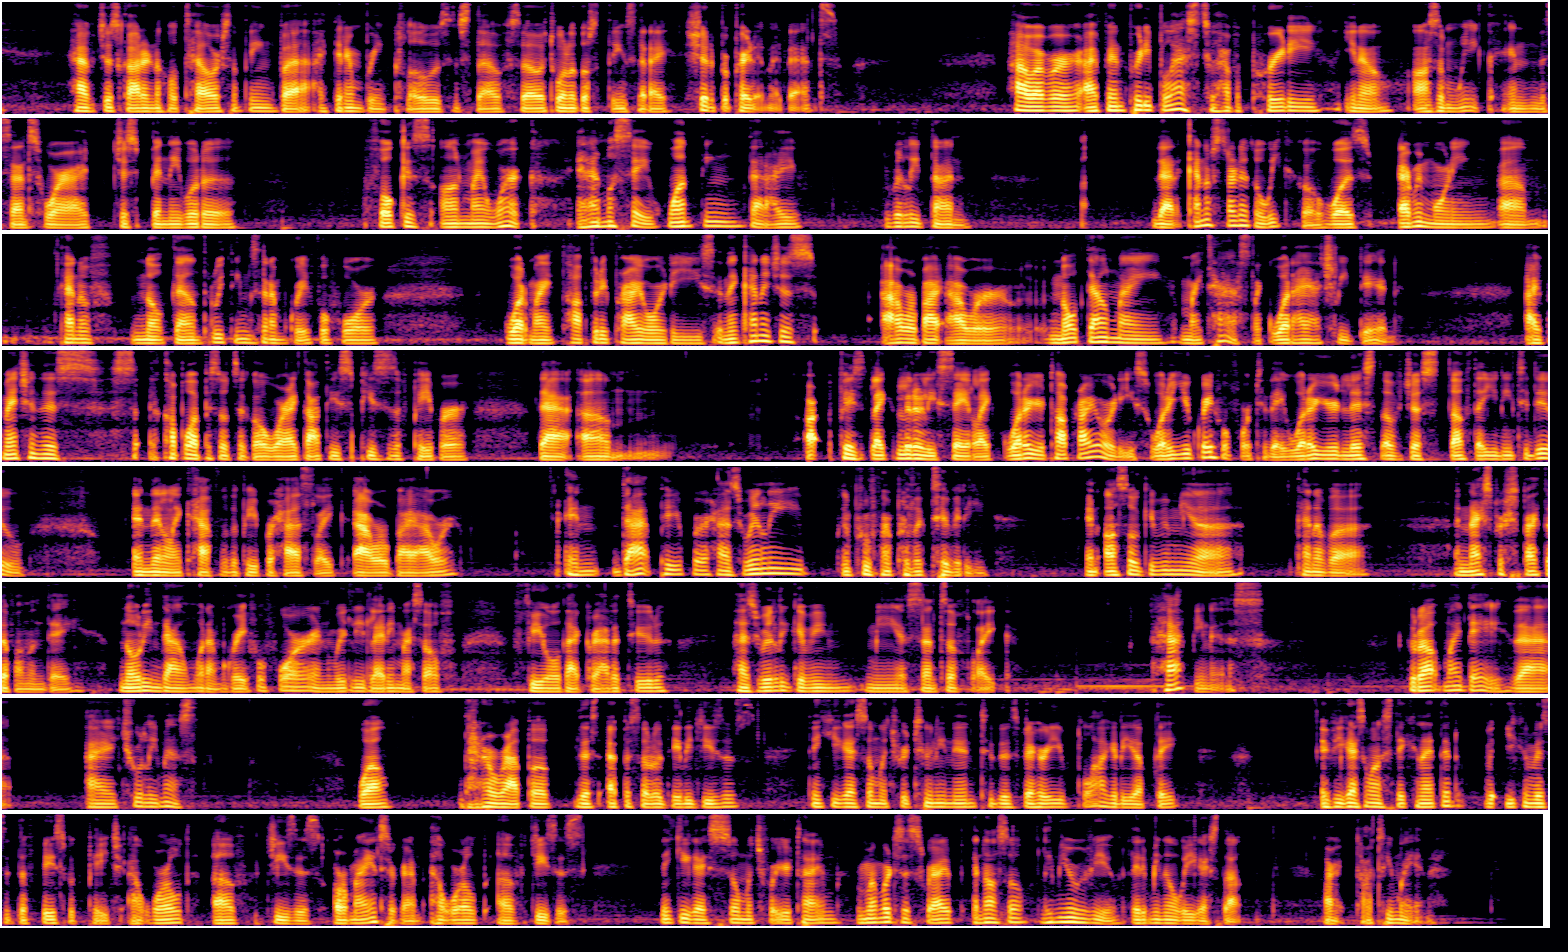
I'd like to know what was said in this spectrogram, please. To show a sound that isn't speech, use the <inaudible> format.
have just gotten a hotel or something, but I didn't bring clothes and stuff, so it's one of those things that I should have prepared in advance. However, I've been pretty blessed to have a pretty, you know, awesome week in the sense where I've just been able to focus on my work. And I must say, one thing that I've really done uh, that kind of started a week ago was every morning um, kind of note down three things that I'm grateful for, what are my top three priorities, and then kind of just hour by hour note down my my task, like what I actually did. I've mentioned this a couple episodes ago where I got these pieces of paper that um are, like literally say like what are your top priorities? What are you grateful for today? What are your list of just stuff that you need to do? And then like half of the paper has like hour by hour. And that paper has really improved my <laughs> productivity and also given me a kind of a a nice perspective on the day. Noting down what I'm grateful for and really letting myself feel that gratitude has really given me a sense of like happiness throughout my day that I truly missed. Well, <laughs> that'll wrap up this episode of Daily Jesus. Thank you guys so much for tuning in to this very vloggity update. If you guys want to stay connected, you can visit the Facebook page at World of Jesus or my Instagram at World of Jesus. Thank you guys so much for your time. Remember to subscribe and also leave me a review letting me know what you guys thought. All right, talk to you mañana.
